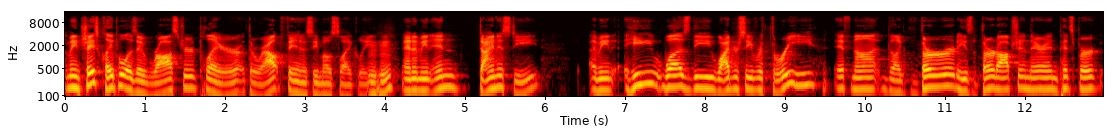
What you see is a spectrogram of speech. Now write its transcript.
I mean, Chase Claypool is a rostered player throughout fantasy, most likely. Mm-hmm. And I mean, in Dynasty, I mean, he was the wide receiver three, if not like third. He's the third option there in Pittsburgh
